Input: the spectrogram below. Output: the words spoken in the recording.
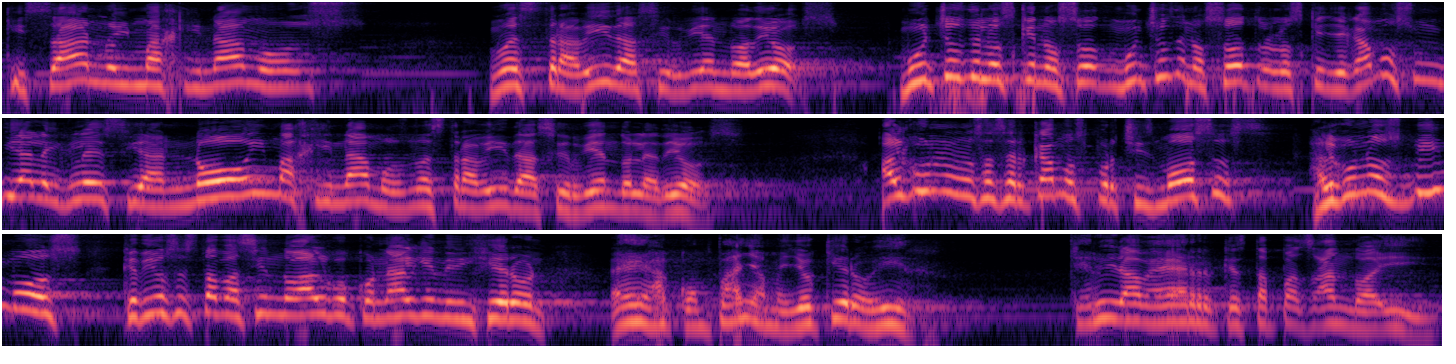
quizá no imaginamos nuestra vida sirviendo a Dios. Muchos de, los que muchos de nosotros, los que llegamos un día a la iglesia, no imaginamos nuestra vida sirviéndole a Dios. Algunos nos acercamos por chismosos. Algunos vimos que Dios estaba haciendo algo con alguien y dijeron, eh, acompáñame, yo quiero ir. Quiero ir a ver qué está pasando ahí.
